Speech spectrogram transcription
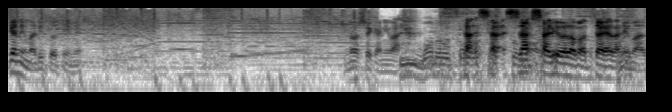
¿Qué animalito tienes? No sé qué animal. Se, se- se ha salido de la pantalla el animal.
